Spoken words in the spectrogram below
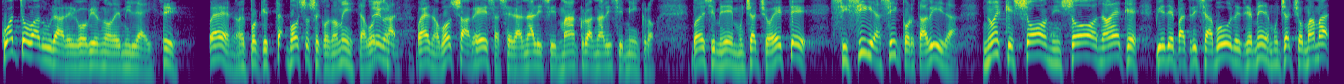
¿cuánto va a durar el gobierno de Milei? Sí. Bueno, es porque vos sos economista. bueno, vos sabés hacer análisis macro, análisis micro. Vos decís, mire, muchacho, este, si sigue así, corta vida. No es que son ni son, no es que viene Patricia Bull y dice, mire, muchacho, mamá,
